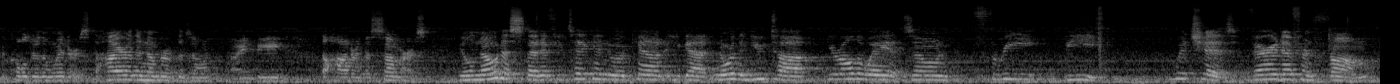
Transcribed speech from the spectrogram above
the colder the winters. The higher the number of the zone, 9B, the hotter the summers. You'll notice that if you take into account, you got northern Utah, you're all the way at zone 3B, which is very different from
